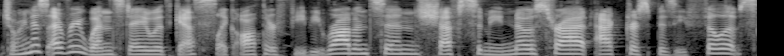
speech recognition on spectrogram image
Join us every Wednesday with guests like author Phoebe Robinson, chef Samin Nosrat, actress Busy Phillips,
